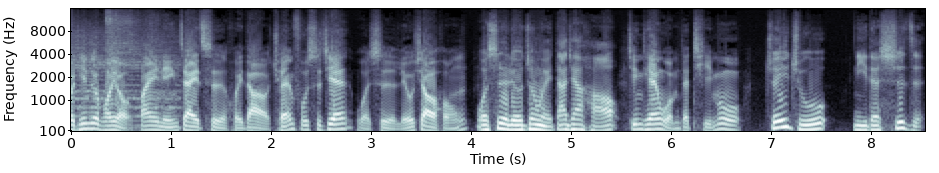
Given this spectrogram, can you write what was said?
位听众朋友，欢迎您再一次回到全福时间，我是刘孝红。我是刘忠伟，大家好，今天我们的题目追逐你的狮子。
